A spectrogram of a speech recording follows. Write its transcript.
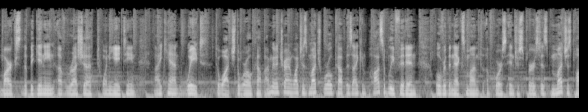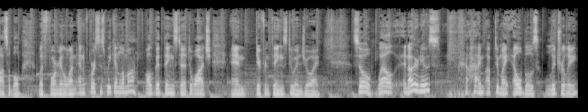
marks the beginning of Russia 2018. And I can't wait to watch the World Cup. I'm going to try and watch as much World Cup as I can possibly fit in over the next month, of course, interspersed as much as possible with Formula One, and of course, this weekend, Le Mans. All good things to, to watch and different things to enjoy. So, well, in other news, I'm up to my elbows literally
